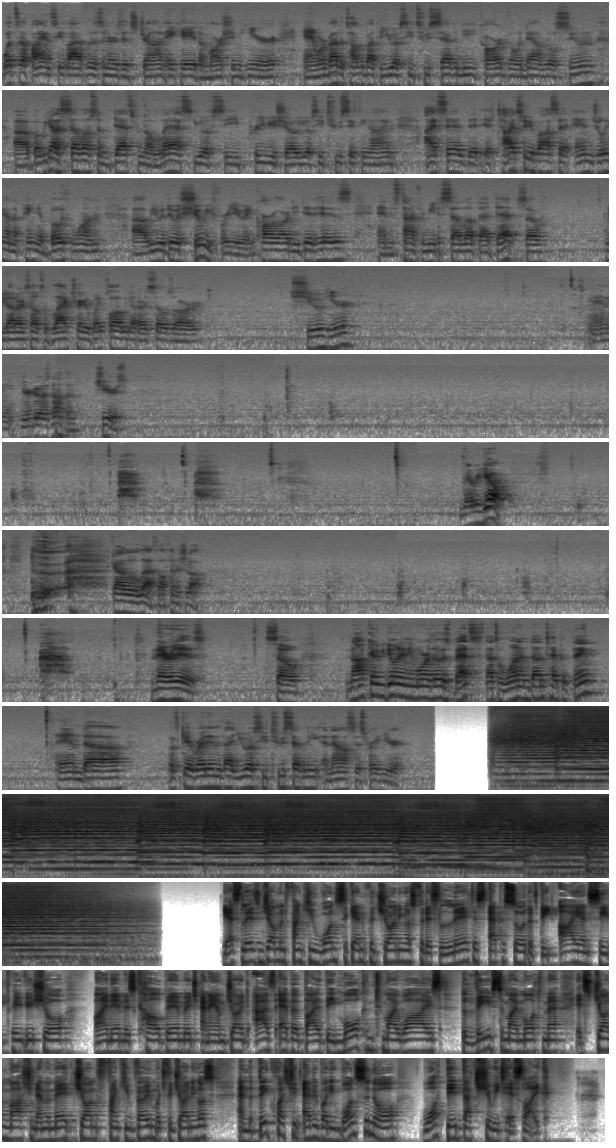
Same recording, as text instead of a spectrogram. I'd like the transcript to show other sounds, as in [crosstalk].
What's up, INC Live listeners? It's John, aka The Martian, here, and we're about to talk about the UFC 270 card going down real soon. Uh, but we got to settle up some debts from the last UFC preview show, UFC 269. I said that if Tai Tuivasa and Juliana Pena both won, uh, we would do a shoey for you, and Carl already did his, and it's time for me to settle up that debt. So we got ourselves a Black Cherry White Claw. We got ourselves our shoe here. And here goes nothing. Cheers. There we go. [sighs] Got a little left. I'll finish it off. [sighs] There it is. So, not going to be doing any more of those bets. That's a one and done type of thing. And uh, let's get right into that UFC 270 analysis right here. Yes, ladies and gentlemen, thank you once again for joining us for this latest episode of the INC Preview Show. My name is Carl Bainbridge, and I am joined as ever by the Morecambe to my Wise, the Reeves to my Mortimer. It's John Martian MMA. John, thank you very much for joining us. And the big question everybody wants to know what did that shoey taste like?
